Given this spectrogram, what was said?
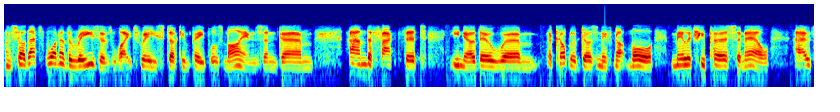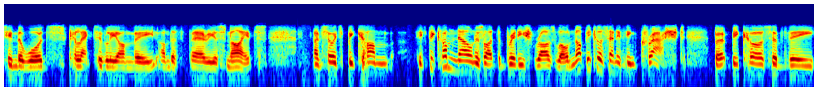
and so that's one of the reasons why it's really stuck in people's minds. And um, and the fact that you know there were um, a couple of dozen, if not more, military personnel out in the woods collectively on the on the various nights, and so it's become it's become known as like the British Roswell, not because anything crashed, but because of the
